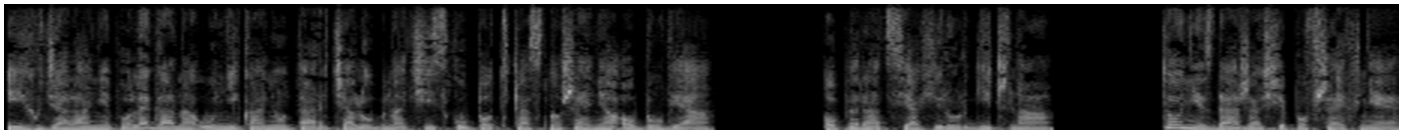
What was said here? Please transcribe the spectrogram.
Ich działanie polega na unikaniu tarcia lub nacisku podczas noszenia obuwia. Operacja chirurgiczna. To nie zdarza się powszechnie,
